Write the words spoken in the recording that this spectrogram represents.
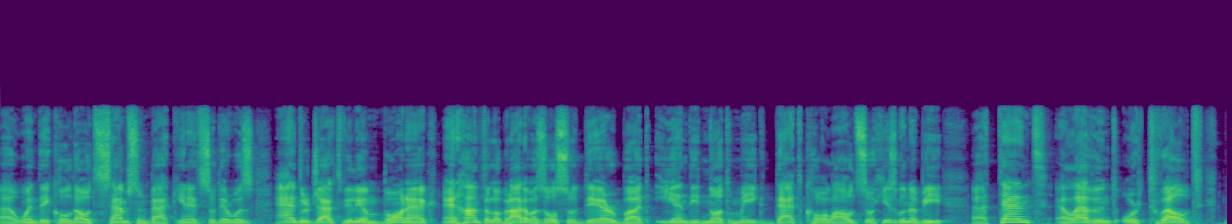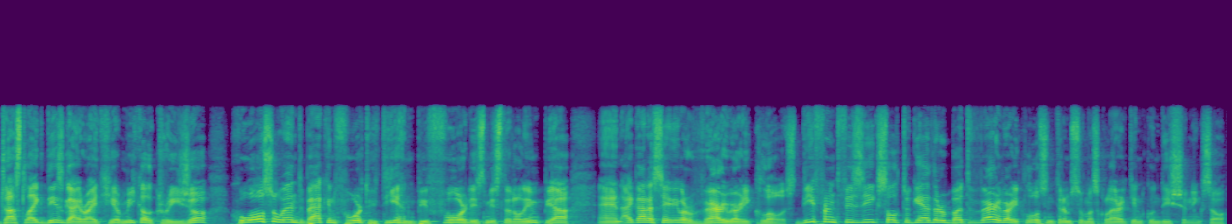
uh, when they called out Samson back in it. So there was Andrew Jack William Bonac and Hunter Labrada was also there but Iain did not make that call out so he's gonna be uh, 10th 11th or 12th just like this guy right here Mikhail Krizo who also went back and forth with Iain before this Mr. Olympia. And I gotta say they were very very very close different physiques altogether but very very close in terms of muscularity and conditioning. So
